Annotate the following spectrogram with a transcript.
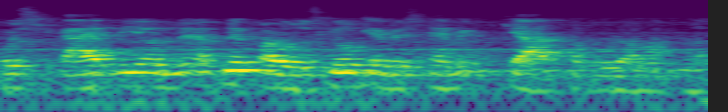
कुछ शिकायत दी है उनमें अपने पड़ोसियों के विषय में क्या था पूरा मामला?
